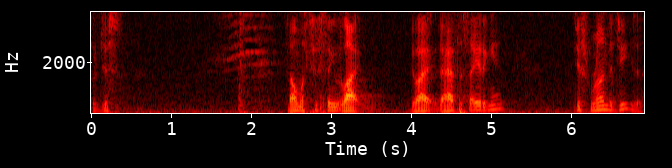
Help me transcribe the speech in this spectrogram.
So just, it almost just seems like, do I, do I have to say it again? Just run to Jesus.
